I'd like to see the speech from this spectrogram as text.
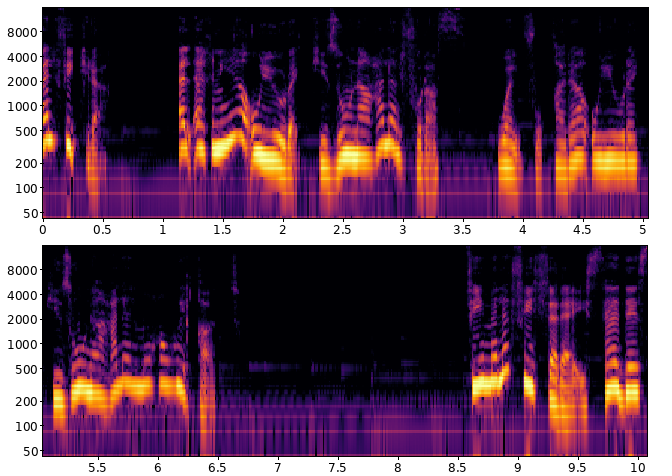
الفكرة الأغنياء يركزون على الفرص والفقراء يركزون على المعوقات. في ملف الثراء السادس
